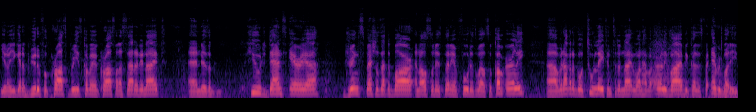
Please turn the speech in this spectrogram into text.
You know, you get a beautiful cross breeze coming across on a Saturday night, and there's a huge dance area, drink specials at the bar, and also there's plenty of food as well. So come early. Uh, we're not going to go too late into the night. We want to have an early vibe because it's for everybody.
